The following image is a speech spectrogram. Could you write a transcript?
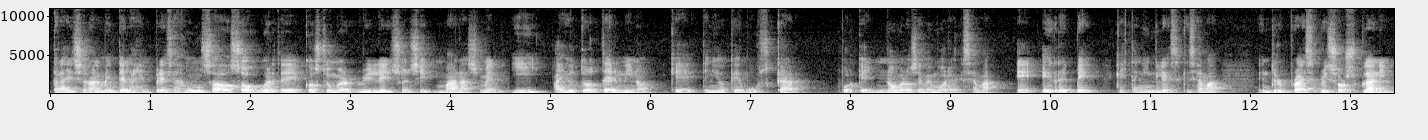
Tradicionalmente las empresas han usado software de Customer Relationship Management y hay otro término que he tenido que buscar porque no me lo sé de memoria que se llama ERP, que está en inglés, que se llama Enterprise Resource Planning.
